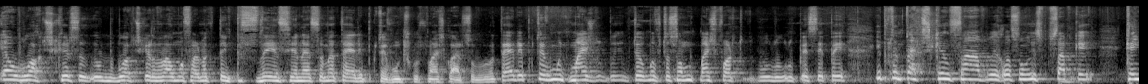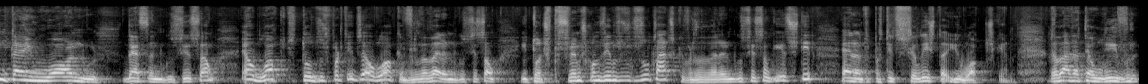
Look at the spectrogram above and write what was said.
é o Bloco de Esquerda, o Bloco de Esquerda de alguma forma que tem precedência nessa matéria, porque teve um discurso mais claro sobre a matéria, porque teve muito mais, teve uma votação muito mais forte do, do- do PCP e portanto está descansado em relação a isso, porque sabe que quem tem o ónus dessa negociação é o Bloco de todos os partidos, é o Bloco, a verdadeira negociação, e todos percebemos quando vimos os resultados, que a verdadeira negociação que ia existir era entre o Partido Socialista e o Bloco de Esquerda. Verdade, até o LIVRE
